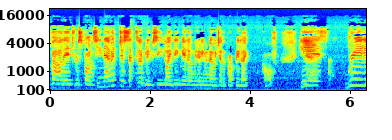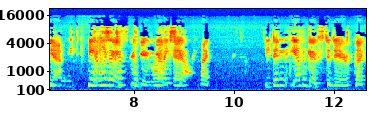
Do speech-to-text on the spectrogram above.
valid response. He never just says, "Look, Lucy, like leave me alone. We don't even know each other properly." Like cough. He Yeah. is really, Yeah. really He he's such a you. nice guy. Like, he didn't. He hasn't ghosted you. Like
